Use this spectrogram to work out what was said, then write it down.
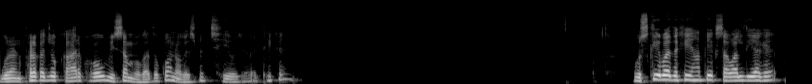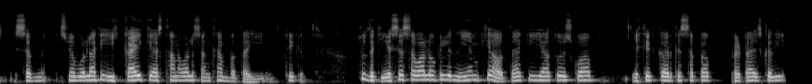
गुणनफल का जो कारक होगा वो विषम होगा? तो कौन होगा? इसमें छः हो जाएगा, ठीक है? उसके बाद देखिए यहाँ पे एक सवाल दिया गया इस सब में। इसमें बोला कि इकाई के स्थान वाली संख्या बताइए, ठीक है? तो देखिए, ऐसे सवालों के लिए नियम क्या होता है कि या तो इसको आप एक एक करके सबका फैक्टराइज करिए,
